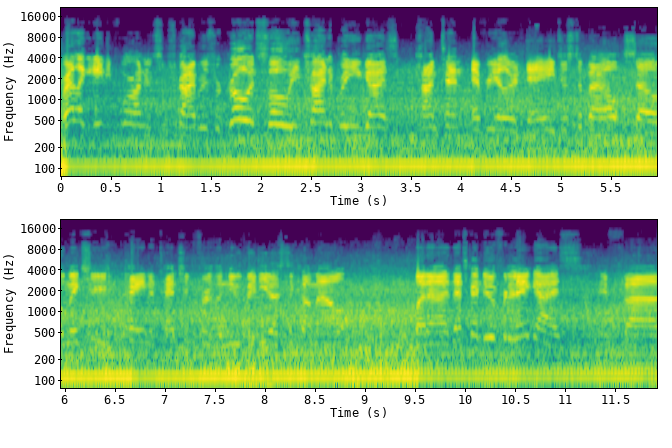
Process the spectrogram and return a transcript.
We're at like 8,400 subscribers. We're growing slowly, trying to bring you guys content every other day, just about. So make sure you're paying attention for the new videos to come out. But uh, that's gonna do it for today, guys. If uh,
